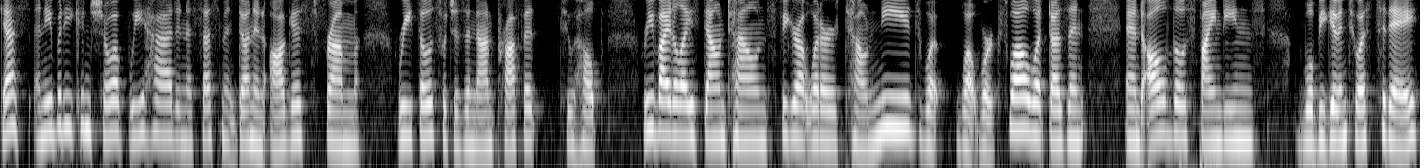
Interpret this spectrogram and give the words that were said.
Yes, anybody can show up. We had an assessment done in August from Rethos, which is a nonprofit to help revitalize downtowns, figure out what our town needs, what what works well, what doesn't, and all of those findings will be given to us today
